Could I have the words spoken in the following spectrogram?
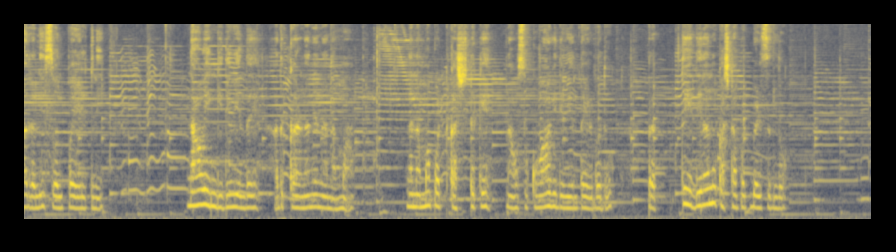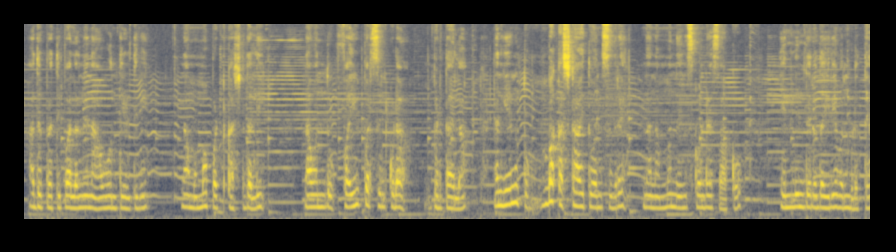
ಅದರಲ್ಲಿ ಸ್ವಲ್ಪ ಹೇಳ್ತೀನಿ. ನಾವು ಹಿಂಗಿದ್ದೀವಿ ಅಂದರೆ ಅದಕ್ಕೆ ಕಾರಣನೇ ನನ್ನಮ್ಮ ನನ್ನಮ್ಮ ಪಟ್ಟ ಕಷ್ಟಕ್ಕೆ ನಾವು ಸುಖವಾಗಿದ್ದೀವಿ ಅಂತ ಹೇಳ್ಬೋದು. ಪ್ರತಿ ದಿನವೂ ಕಷ್ಟಪಟ್ಟು ಬೆಳೆಸಿದ್ಲು. ಅದರ ಪ್ರತಿಫಲನೆ ನಾವು ಅಂತ ಹೇಳ್ತೀವಿ ನಮ್ಮಮ್ಮ ಪಟ್ಟ ಕಷ್ಟದಲ್ಲಿ ನಾವೊಂದು ಫೈವ್ ಪರ್ಸೆಂಟ್ ಕೂಡ ಬಿಡ್ತಾ ಇಲ್ಲ. ನನಗೇನು ತುಂಬ ಕಷ್ಟ ಆಯಿತು ಅನಿಸಿದ್ರೆ ನನ್ನಮ್ಮ ನೆನೆಸ್ಕೊಂಡ್ರೆ ಸಾಕು. ಎಲ್ಲಿಲ್ದಿರೋ ಧೈರ್ಯ ಬಂದ್ಬಿಡುತ್ತೆ.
